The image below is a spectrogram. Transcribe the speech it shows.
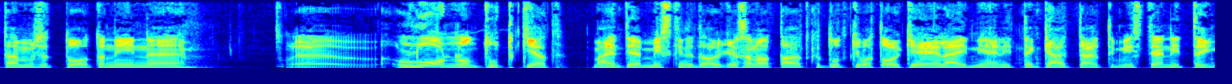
tämmöiset tuota niin, ö, ö, luonnontutkijat, mä en tiedä miksi niitä oikein sanotaan, jotka tutkivat oikein eläimiä, niiden käyttäytymistä ja niiden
